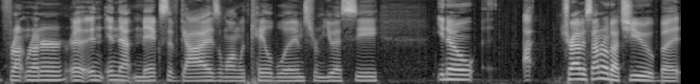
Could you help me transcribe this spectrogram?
front runner uh, in in that mix of guys, along with Caleb Williams from USC. You know, I, Travis, I don't know about you, but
